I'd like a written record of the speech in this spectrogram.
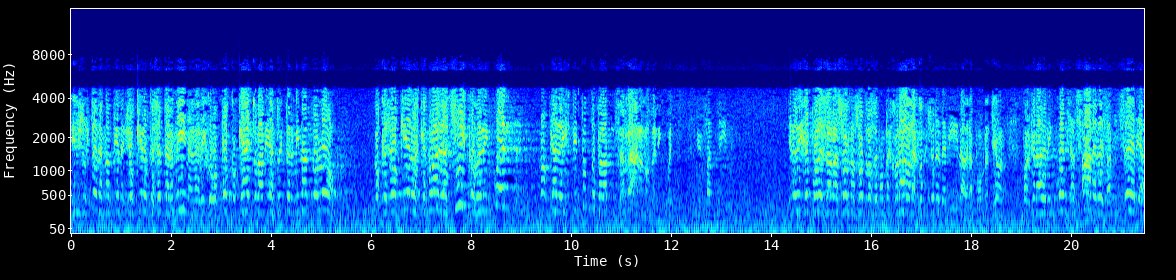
Y dice, ustedes no tienen, yo quiero que se termine, le dijo, lo poco que hay todavía estoy terminándolo. Lo que yo quiero es que no haya chicos delincuentes, no que haya instituto para encerrar a los delincuentes infantiles. Y le dije, por esa razón nosotros hemos mejorado las condiciones de vida de la población, porque la delincuencia sale de esa miseria,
